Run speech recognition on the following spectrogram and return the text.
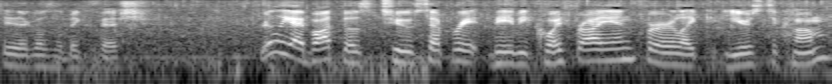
See there goes the big fish. Really I bought those to separate baby koi fry in for like years to come.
